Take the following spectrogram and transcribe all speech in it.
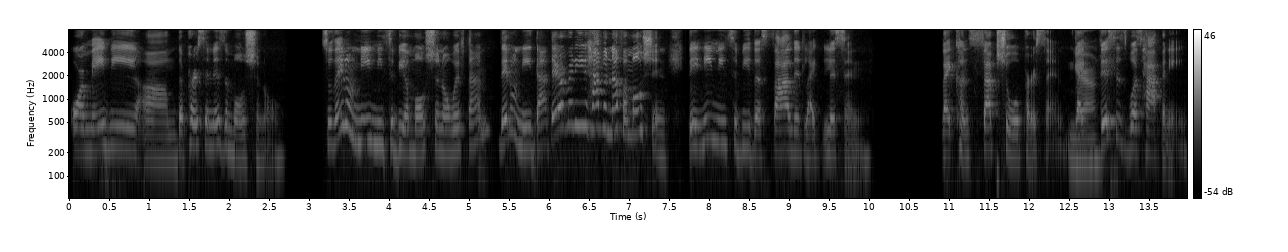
Or maybe um, the person is emotional. So they don't need me to be emotional with them. They don't need that. They already have enough emotion. They need me to be the solid, like, listen, like conceptual person. Yeah. Like this is what's happening.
